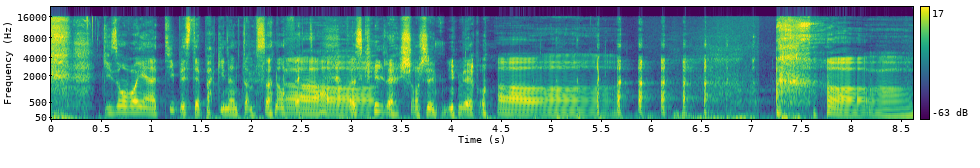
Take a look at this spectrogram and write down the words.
Qu'ils ont envoyé à un type et c'était pas Keenan Thompson en fait. Ah. Parce qu'il a changé de numéro. Ah. Ah.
